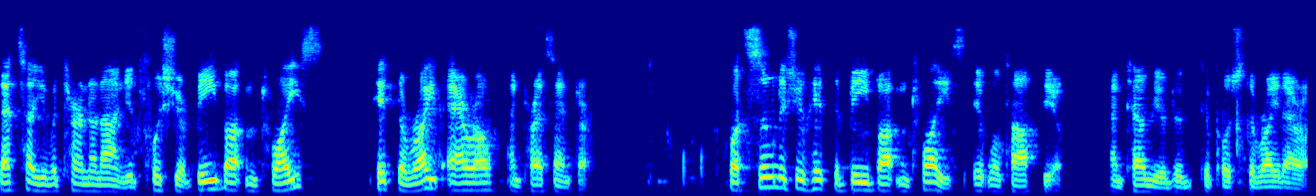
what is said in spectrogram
that's how you would turn it on. You'd push your B button twice, hit the right arrow, and press enter. But soon as you hit the B button twice, it will talk to you and tell you to, to push the right arrow.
